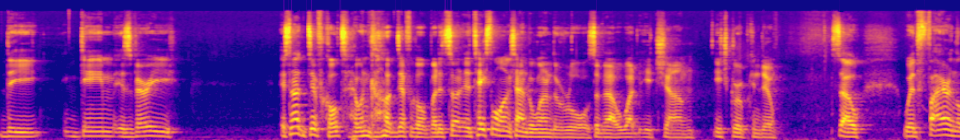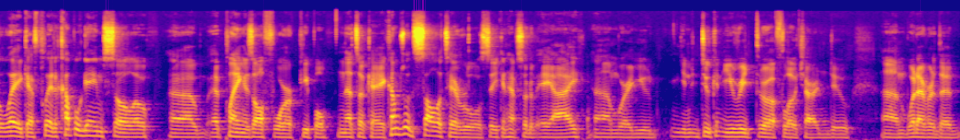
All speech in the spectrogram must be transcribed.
the game is very it's not difficult. I wouldn't call it difficult, but it's it takes a long time to learn the rules about what each um, each group can do. So With Fire in the Lake, I've played a couple games solo, uh, playing as all four people, and that's okay. It comes with solitaire rules, so you can have sort of AI um, where you you do you read through a flowchart and do um, whatever the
